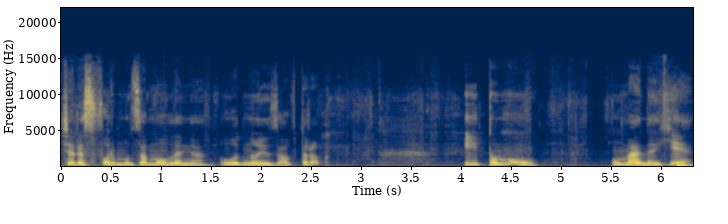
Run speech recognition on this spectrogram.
через форму замовлення у одної з авторок. І тому у мене є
